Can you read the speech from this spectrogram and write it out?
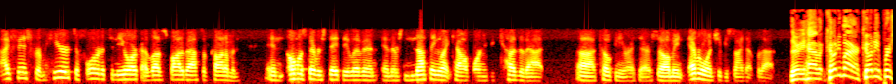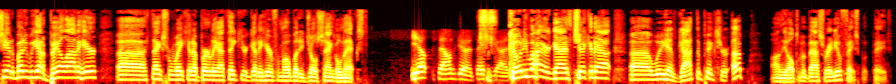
I fish from here to Florida to New York. I love spotted bass. I've caught them in, in almost every state they live in, and there's nothing like California because of that uh, kokanee right there. So I mean, everyone should be signed up for that. There you have it. Cody Meyer. Cody, appreciate it, buddy. We got to bail out of here. Uh, thanks for waking up early. I think you're going to hear from old buddy Joel Shangle next. Yep, sounds good. Thank you guys. Cody Meyer, guys, check it out. Uh, we have got the picture up on the Ultimate Bass Radio Facebook page.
